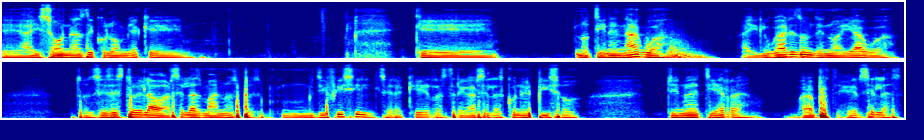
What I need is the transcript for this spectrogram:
Eh, hay zonas de Colombia que, que no tienen agua, hay lugares donde no hay agua. Entonces esto de lavarse las manos, pues muy difícil. ¿Será que restregárselas con el piso lleno de tierra? para protegérselas.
